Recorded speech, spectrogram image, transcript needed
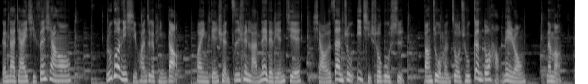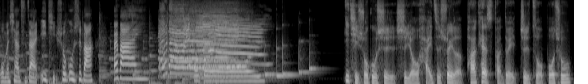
跟大家一起分享哦。如果你喜欢这个频道，欢迎点选资讯栏内的连结，小额赞助，一起说故事，帮助我们做出更多好内容。那么，我们下次再一起说故事吧。拜拜，拜拜。一起说故事是由孩子睡了 Podcast 团队制作播出。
